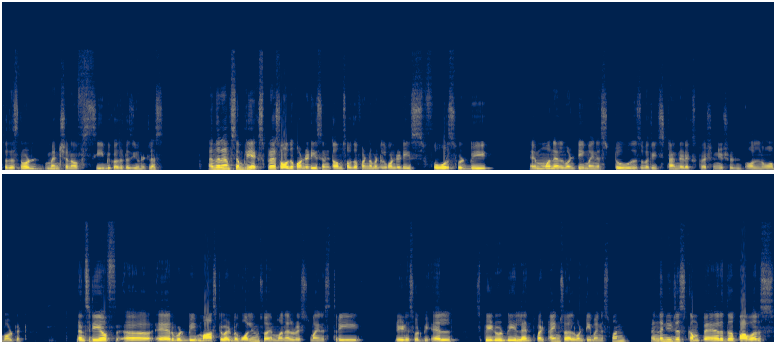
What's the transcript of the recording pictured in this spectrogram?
so there's no mention of C because it is unitless. And then I've simply expressed all the quantities in terms of the fundamental quantities. Force would be m1 l1t minus 2. This is a very standard expression. You should all know about it. Density of uh, air would be mass divided by volume. So m1 l raised to minus 3. Radius would be l. Speed would be length by time. So l1t minus 1. And then you just compare the powers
